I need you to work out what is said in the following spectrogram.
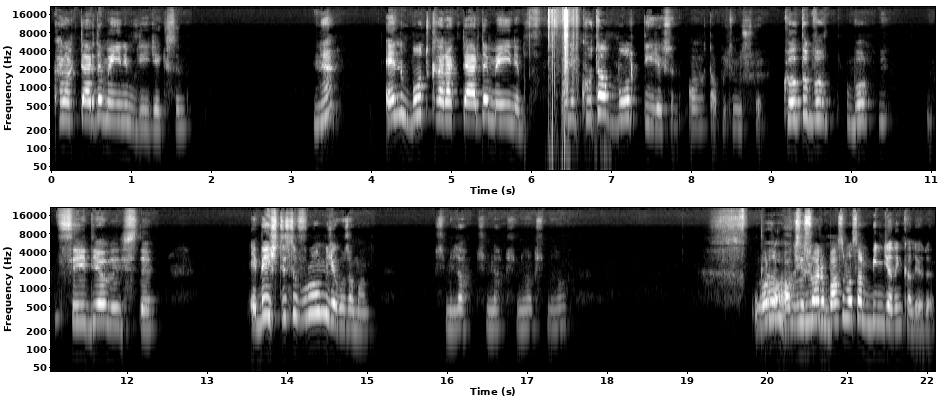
karakterde main'im diyeceksin. Ne? En bot karakterde main'im. Yani kota bot diyeceksin. Ah tabletim düştü. Kolda bu, bu şey diyor işte. E 5'te 0 olmayacak o zaman. Bismillah, bismillah, bismillah, bismillah. Bu arada Oğlum, aksesuar oğlum. basmasam 1000 canın kalıyordu.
